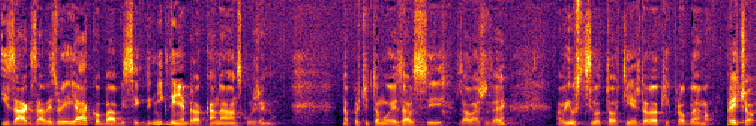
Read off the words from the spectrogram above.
Izák zavezuje Jákoba, aby si nikdy nebral kanánsku ženu. Naproti tomu Ezau si vzal až dve a vyústilo to tiež do veľkých problémov. Prečo?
